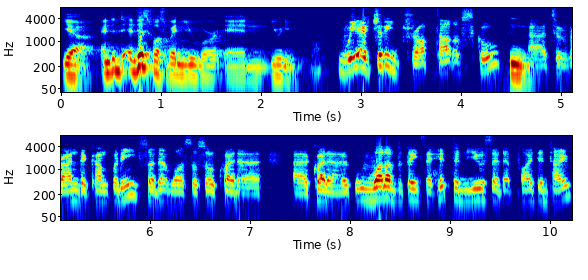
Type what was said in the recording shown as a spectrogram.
Yeah, and and this was when you were in uni we actually dropped out of school mm. uh, to run the company, so that was also quite a uh, quite a one of the things that hit the news at that point in time.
